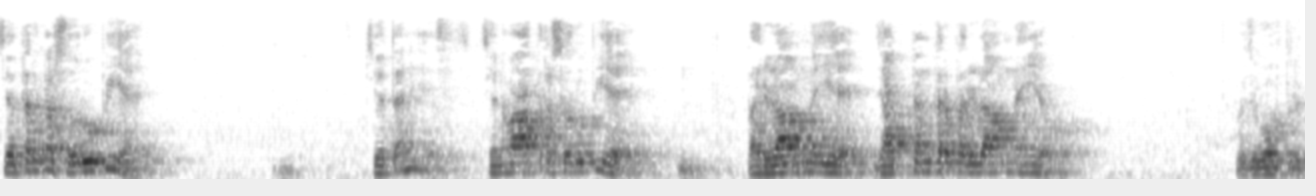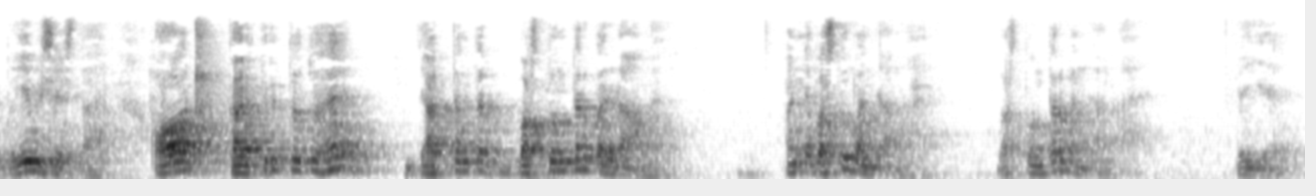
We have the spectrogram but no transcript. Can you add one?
चेतन का स्वरूप ही है। चेतन ही है। चिन्मात्र स्वरूप ही है। परिणाम नहीं है। जात्यंतर परिणाम नहीं है वो। वो जो भोक्तृत्व, ये विशेषता है। और कर्तृत्व जो है जात्यंतर वस्तुंतर परिणाम है। अन्य वस्तु बन जाना है। वस्तुंतर बन जाना है। यही है।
